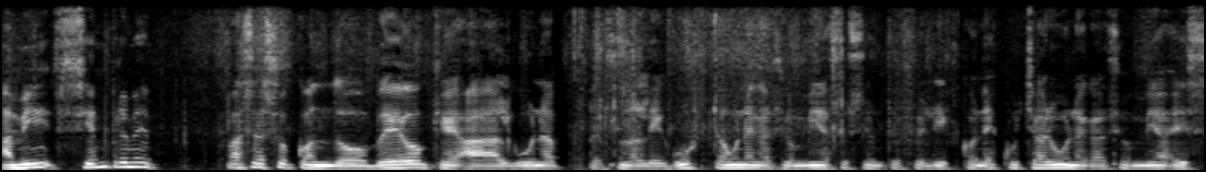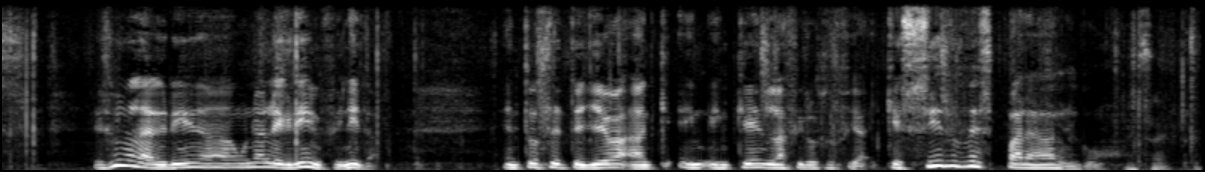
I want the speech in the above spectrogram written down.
a mí siempre me pasa eso cuando veo que a alguna persona le gusta una canción mía, se siente feliz con escuchar una canción mía. Es, es una alegría, una alegría infinita. Entonces te lleva a, en, qué en la filosofía, que sirves para algo. Exacto.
